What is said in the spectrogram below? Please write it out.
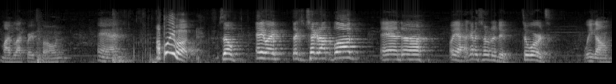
my BlackBerry phone and a Playbook. So anyway, thanks for checking out the blog. And, uh, oh yeah, I got a show to do. Two words. We gone.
